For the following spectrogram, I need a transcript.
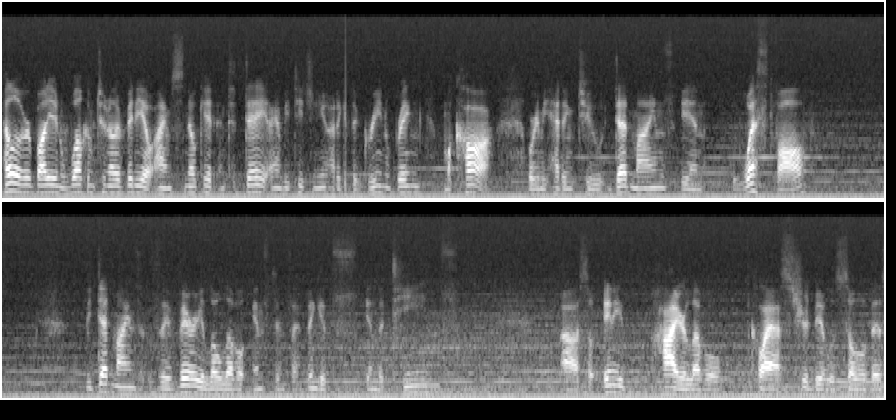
Hello everybody and welcome to another video. I'm Snokid and today I'm going to be teaching you how to get the Green Wing Macaw. We're going to be heading to Deadmines in Westfall. The Deadmines is a very low level instance. I think it's in the teens. Uh, so any higher level class should be able to solo this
